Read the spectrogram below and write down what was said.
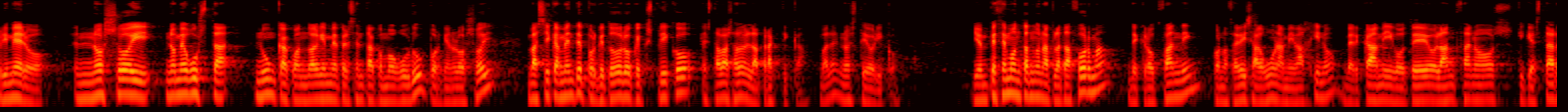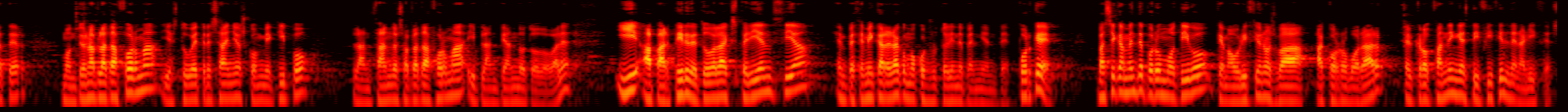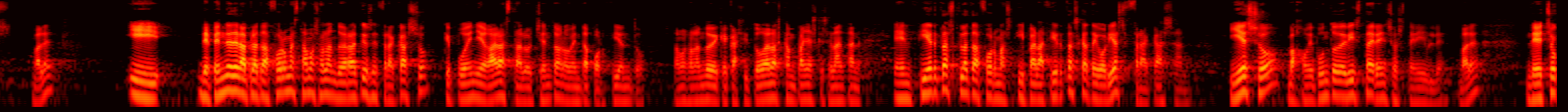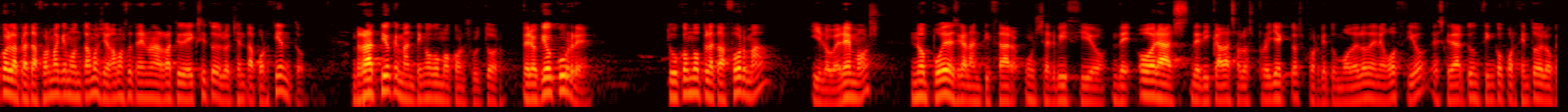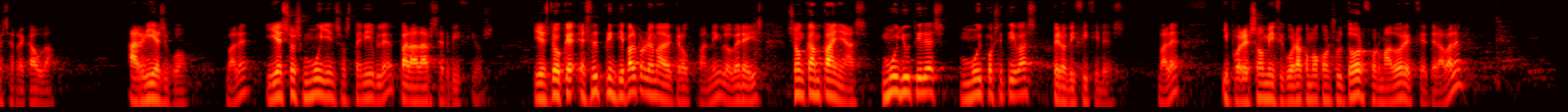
Primero, no, soy, no me gusta nunca cuando alguien me presenta como gurú, porque no lo soy, básicamente porque todo lo que explico está basado en la práctica, ¿vale? no es teórico. Yo empecé montando una plataforma de crowdfunding, conoceréis alguna me imagino, Berkami, Goteo, Lánzanos, Kickstarter, monté una plataforma y estuve tres años con mi equipo lanzando esa plataforma y planteando todo. ¿vale? Y a partir de toda la experiencia empecé mi carrera como consultor independiente. ¿Por qué? Básicamente por un motivo que Mauricio nos va a corroborar, el crowdfunding es difícil de narices. ¿vale? Y depende de la plataforma, estamos hablando de ratios de fracaso que pueden llegar hasta el 80 o 90%. Estamos hablando de que casi todas las campañas que se lanzan en ciertas plataformas y para ciertas categorías fracasan. Y eso, bajo mi punto de vista, era insostenible. ¿vale? De hecho, con la plataforma que montamos llegamos a tener una ratio de éxito del 80%, ratio que mantengo como consultor. Pero ¿qué ocurre? Tú como plataforma, y lo veremos, no puedes garantizar un servicio de horas dedicadas a los proyectos porque tu modelo de negocio es quedarte un 5% de lo que se recauda, a riesgo, ¿vale? Y eso es muy insostenible para dar servicios. Y es, lo que, es el principal problema del crowdfunding, lo veréis. Son campañas muy útiles, muy positivas, pero difíciles, ¿vale? Y por eso mi figura como consultor, formador, etcétera, ¿vale?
